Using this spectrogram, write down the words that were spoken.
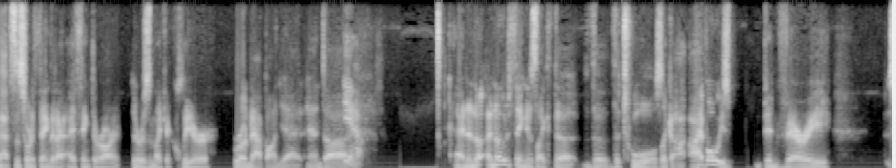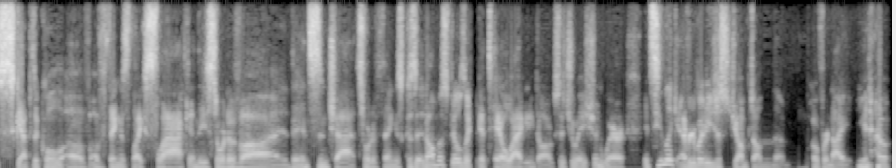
That's the sort of thing that i, I think there aren't there isn't like a clear roadmap on yet. And uh yeah. and an- another thing is like the the the tools. Like I, i've always been very skeptical of of things like Slack and these sort of uh, the instant chat sort of things because it almost feels like a tail wagging dog situation where it seemed like everybody just jumped on them overnight, you know,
